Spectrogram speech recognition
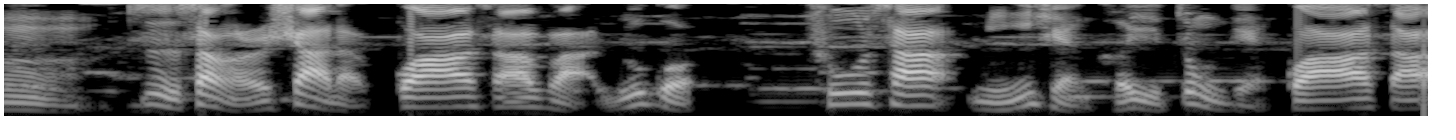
嗯自上而下的刮痧法。如果出痧明显可以重点刮痧。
